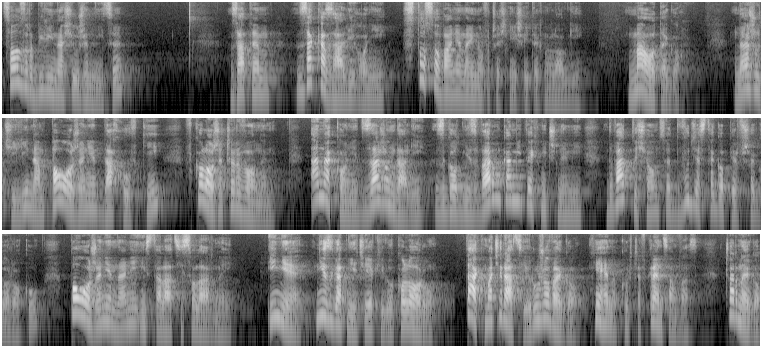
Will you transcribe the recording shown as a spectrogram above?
co zrobili nasi urzędnicy? Zatem zakazali oni stosowania najnowocześniejszej technologii. Mało tego, narzucili nam położenie dachówki w kolorze czerwonym, a na koniec zażądali, zgodnie z warunkami technicznymi 2021 roku, położenie na niej instalacji solarnej. I nie, nie zgadniecie jakiego koloru. Tak, macie rację, różowego. Nie no kurczę, wkręcam was. Czarnego.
